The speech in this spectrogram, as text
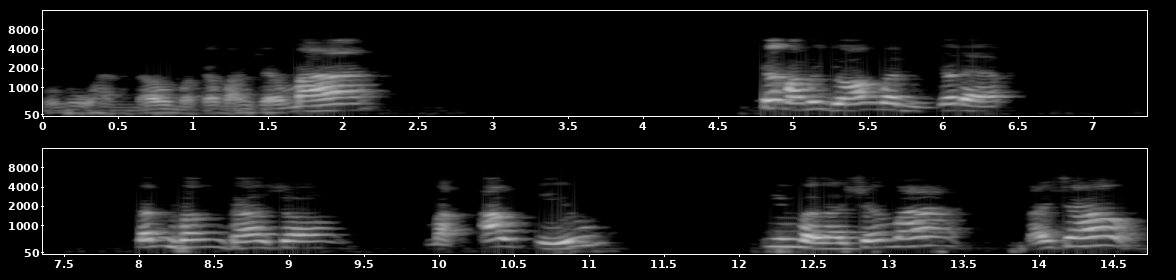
của ngũ hành đâu, mà các bạn sợ ma. Các bạn mới dọn mình cho đẹp. Đánh phân, tha son, mặc áo kiểu. Nhưng mà lại sợ ma. Tại sao?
